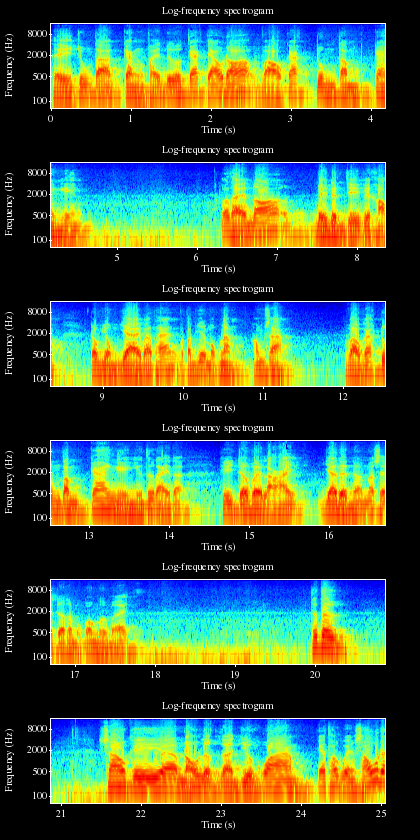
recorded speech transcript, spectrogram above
thì chúng ta cần phải đưa các cháu đó vào các trung tâm cai nghiện. Có thể nó bị đình chỉ việc học trong vòng vài ba tháng và thậm chí là một năm, không sao vào các trung tâm cai nghiện những thứ này đó khi trở về lại gia đình đó, nó sẽ trở thành một con người mới. Thứ tư sau khi ờ, nỗ lực là vượt qua cái thói quen xấu đó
